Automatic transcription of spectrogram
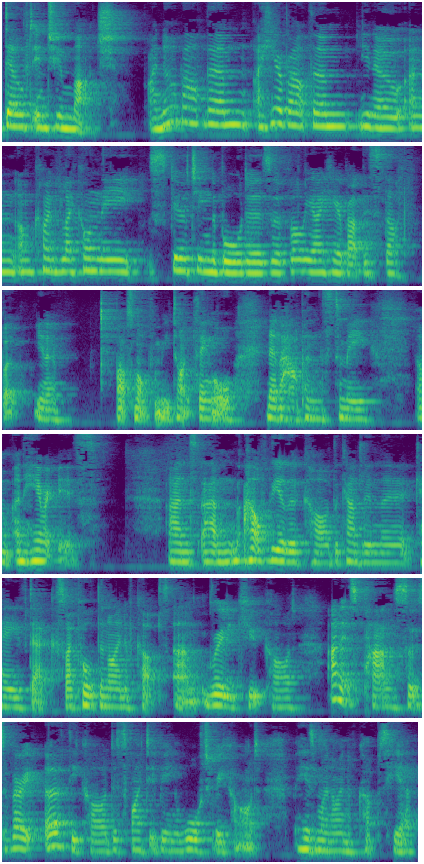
delved into much. I know about them, I hear about them, you know, and I'm kind of like on the skirting the borders of, oh yeah, I hear about this stuff, but you know, that's not for me type thing or never happens to me. Um, and here it is. And um, out of the other card, the candle in the cave deck, so I pulled the Nine of Cups, um, really cute card. And it's pan, so it's a very earthy card despite it being a watery card. But here's my Nine of Cups here.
